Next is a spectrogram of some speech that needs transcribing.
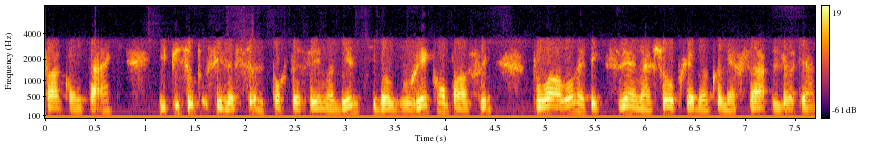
sans contact. Et puis surtout, c'est le seul portefeuille mobile qui va vous récompenser pour avoir effectué un achat auprès d'un commerçant local.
